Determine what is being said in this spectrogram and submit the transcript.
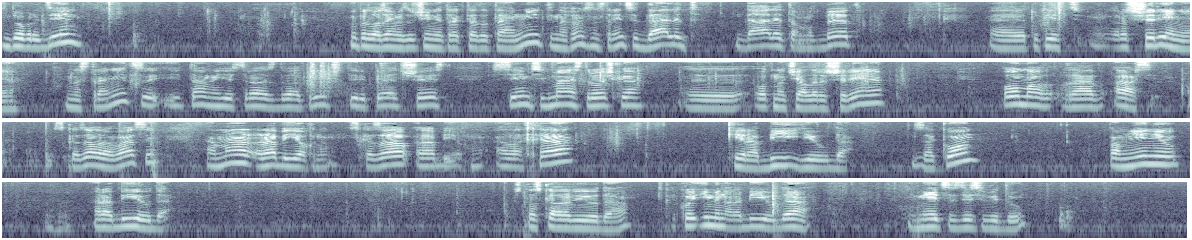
Добрый день. Мы продолжаем изучение трактата Таанит и находимся на странице Далит, Далит Амудбет. Э, тут есть расширение на странице, и там есть раз, два, три, четыре, пять, шесть, семь, седьмая строчка э, от начала расширения. Омар Рав Аси. Сказал Рав Аси, Амар Раби Йохнан. Сказал Раби Йохнан. Аллаха Кираби Иуда. Закон, по мнению Раби Иуда. Что сказал Раби Иуда? Какой именно Раби Иуда имеется здесь в виду?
